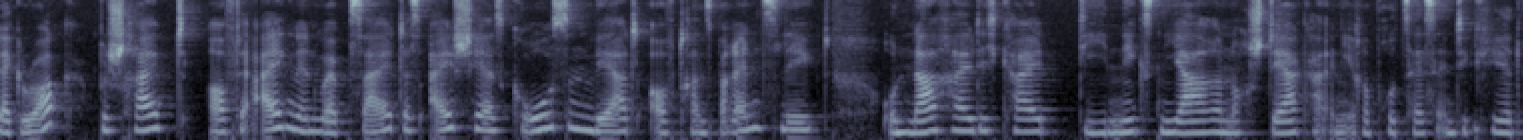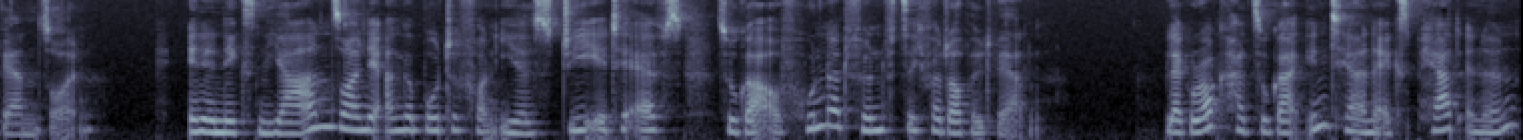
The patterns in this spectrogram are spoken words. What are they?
BlackRock beschreibt auf der eigenen Website, dass iShares großen Wert auf Transparenz legt und Nachhaltigkeit die nächsten Jahre noch stärker in ihre Prozesse integriert werden sollen. In den nächsten Jahren sollen die Angebote von ESG-ETFs sogar auf 150 verdoppelt werden. BlackRock hat sogar interne ExpertInnen,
